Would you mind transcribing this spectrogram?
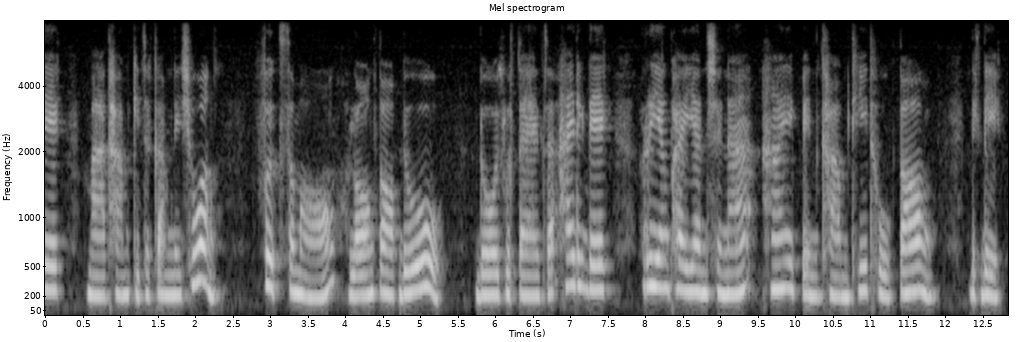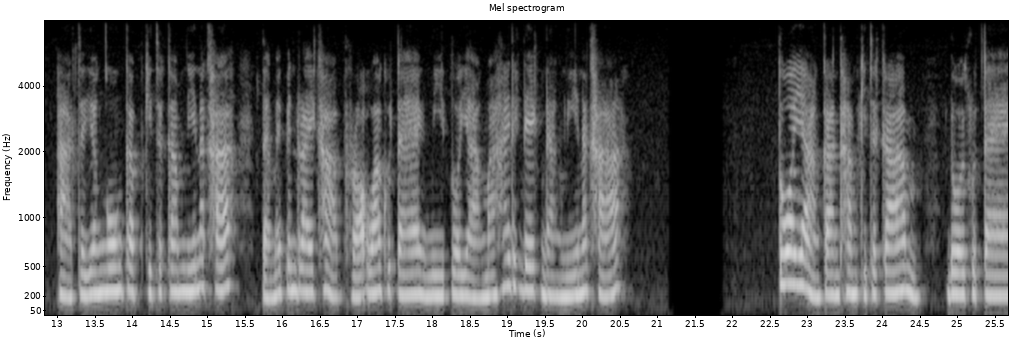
เด็กๆ มาทำกิจกรรมในช่วง ฝึกสมองลองตอบดู โดยครูแตงจะให้เด็กๆ เรียงพยัญชนะให้เป็นคำที่ถูกต้อง เด็กๆอาจจะยังงงกับกิจกรรมนี้นะคะ แต่ไม่เป็นไรค่ะ เพราะว่าครูแตงมีตัวอย่างมาให้เด็กๆ ดังนี้นะคะ ตัวอย่างการทำกิจกรรม โดยครูแตง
